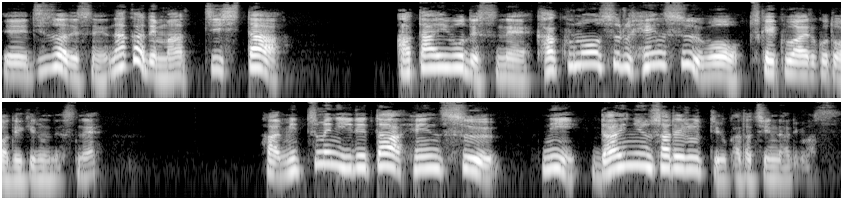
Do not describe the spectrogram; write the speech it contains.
えー、実はですね、中でマッチした値をですね、格納する変数を付け加えることができるんですね。はい、3つ目に入れた変数に代入されるっていう形になります。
